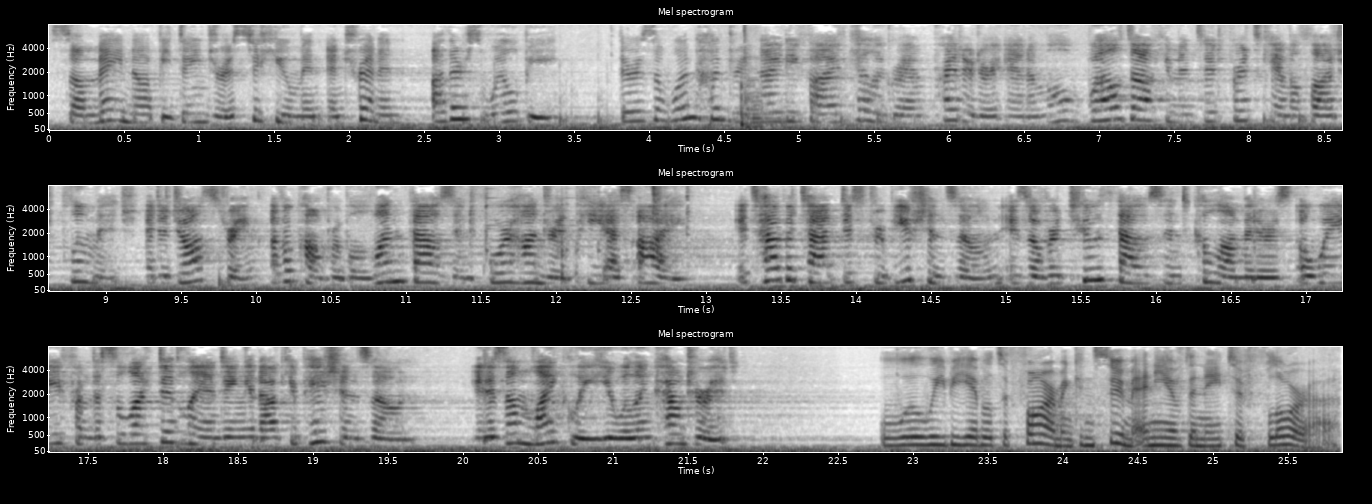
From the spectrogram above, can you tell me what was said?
Some may not be dangerous to human and Trenin, others will be. There is a 195 kilogram predator animal well documented for its camouflage plumage and a jaw strength of a comparable 1,400 psi. Its habitat distribution zone is over 2,000 kilometers away from the selected landing and occupation zone. It is unlikely you will encounter it. Will we be able to farm and consume any of the native flora?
